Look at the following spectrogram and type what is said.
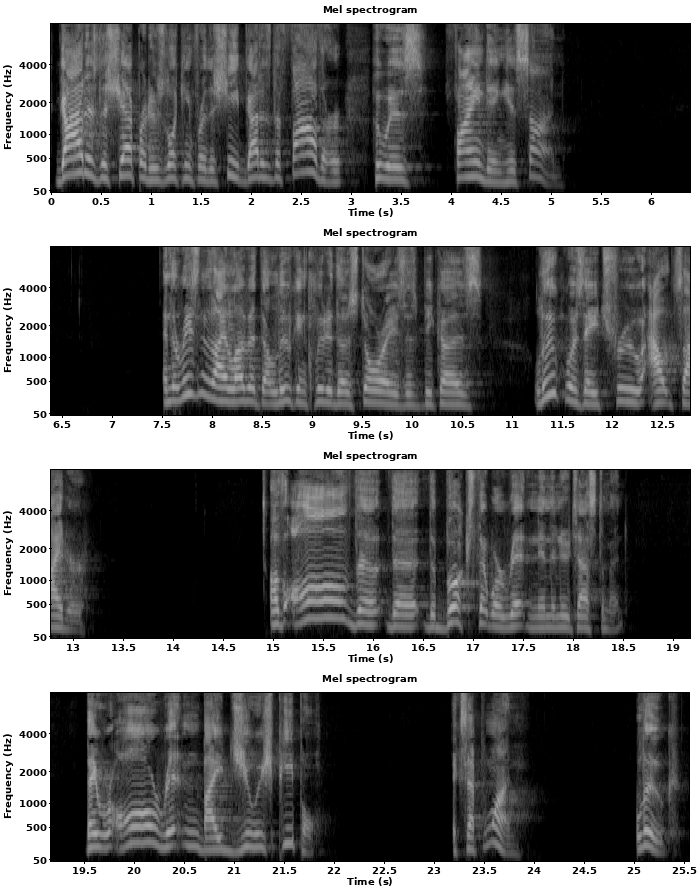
God is the shepherd who's looking for the sheep. God is the father who is finding his son. And the reason that I love it that Luke included those stories is because Luke was a true outsider. Of all the, the, the books that were written in the New Testament, they were all written by Jewish people, except one Luke.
